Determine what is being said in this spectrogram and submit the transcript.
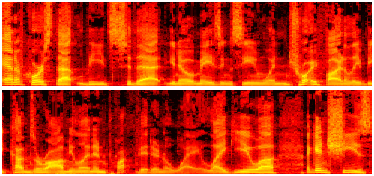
and of course, that leads to that you know amazing scene when Troi finally becomes a Romulan in private, in a way. Like you, uh, again, she's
